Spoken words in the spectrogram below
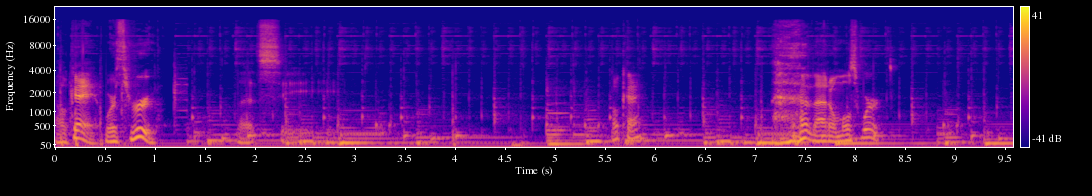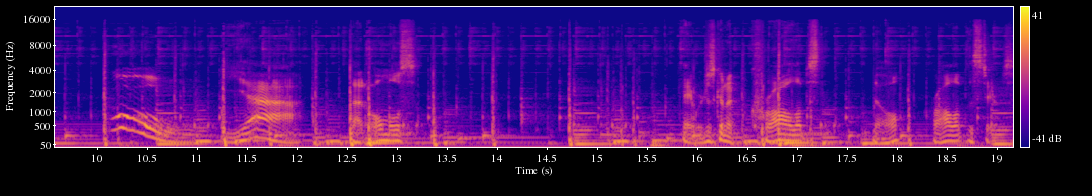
Okay, we're through. Let's see. Okay. that almost worked. Whoa! Yeah! That almost... Okay, we're just gonna crawl up... No, crawl up the stairs.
